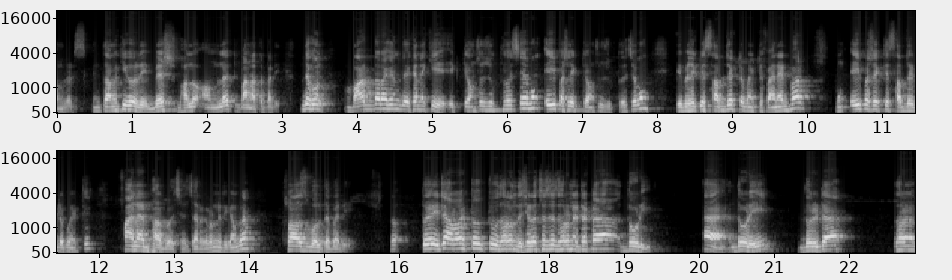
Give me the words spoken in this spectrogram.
omelettes কিন্তু আমি কি করি? বেশ ভালো অমলেট বানাতে পারি। দেখুন বাট দ্বারা কিন্তু এখানে কি একটি অংশ যুক্ত হয়েছে এবং এই পাশে একটি অংশ যুক্ত হয়েছে এবং এই পাশে একটি সাবজেক্ট এবং একটি ফাইনাইট ভার্ব এবং এই পাশে একটি সাবজেক্ট এবং একটি ফাইনাইট ভার্ব রয়েছে, যার কারণে এটিকে আমরা ক্লজ বলতে পারি। তো- এটা আরও একটু একটু উদাহরণ দিই, সেটা হচ্ছে যে ধরুন এটা একটা দড়ি হ্যাঁ দড়ি, দড়িটা ধরেন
